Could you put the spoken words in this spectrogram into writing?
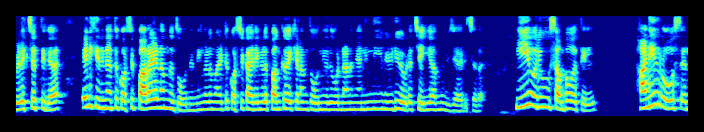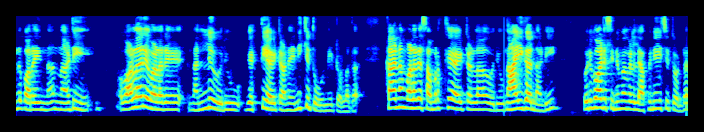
വെളിച്ചത്തിൽ എനിക്കിതിനകത്ത് കുറച്ച് പറയണം എന്ന് തോന്നി. നിങ്ങളുമായിട്ട് കുറച്ച് കാര്യങ്ങൾ പങ്കുവയ്ക്കണം തോന്നിയത് കൊണ്ടാണ് ഞാൻ ഇന്ന് ഈ വീഡിയോ ഇവിടെ ചെയ്യാമെന്ന് വിചാരിച്ചത്. ഈ ഒരു സംഭവത്തിൽ ഹണി റോസ് എന്ന് പറയുന്ന നടി വളരെ വളരെ നല്ല ഒരു വ്യക്തിയായിട്ടാണ് എനിക്ക് തോന്നിയിട്ടുള്ളത്. കാരണം വളരെ സമർത്ഥയായിട്ടുള്ള ഒരു നായിക നടി ഒരുപാട് സിനിമകളിൽ അഭിനയിച്ചിട്ടുണ്ട്.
